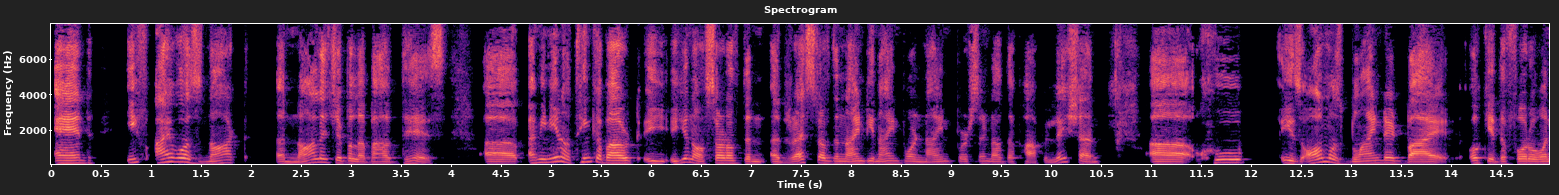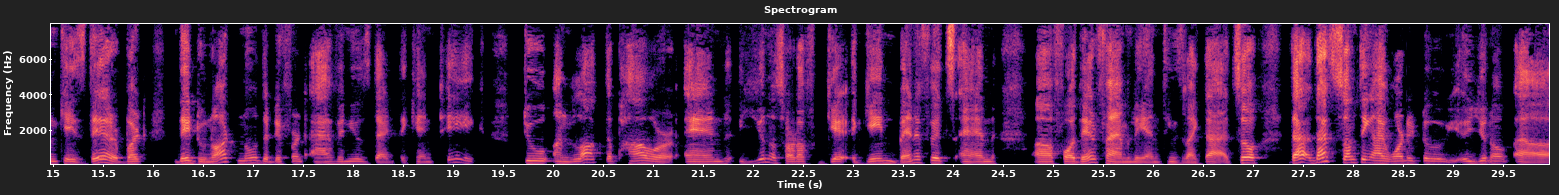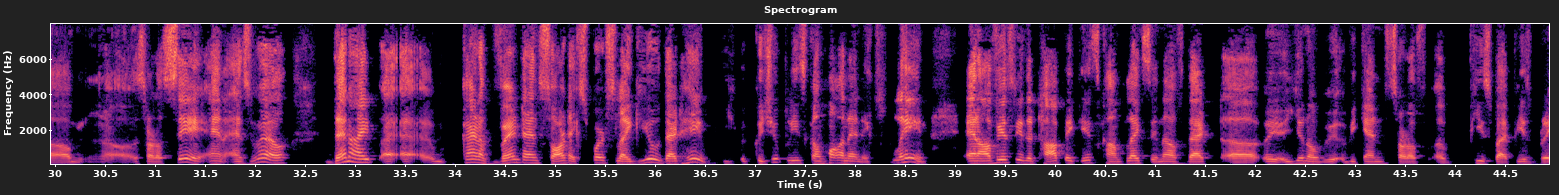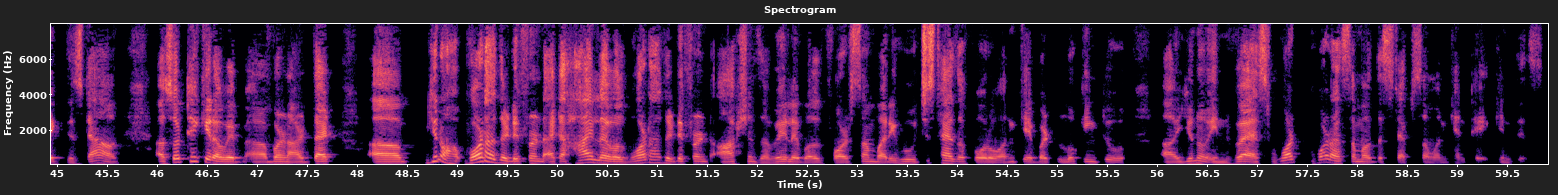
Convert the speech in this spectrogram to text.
And if i was not knowledgeable about this uh, i mean you know think about you know sort of the uh, rest of the 99.9% of the population uh, who is almost blinded by okay the 401k is there but they do not know the different avenues that they can take to unlock the power and you know sort of get, gain benefits and uh, for their family and things like that. So that that's something i wanted to you know um, uh, sort of say. And as well then I, I, I, kind of went and sought experts like you that hey could you please come on and explain? And obviously the topic is complex enough that uh, you know we, we, can sort of uh, piece by piece break this down. Uh, so take it away uh, bernard that um, you know what are the different at a high level what are the different options available for somebody who just has a 401k but looking to uh, you know invest? What what are some of the steps someone can take in this?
